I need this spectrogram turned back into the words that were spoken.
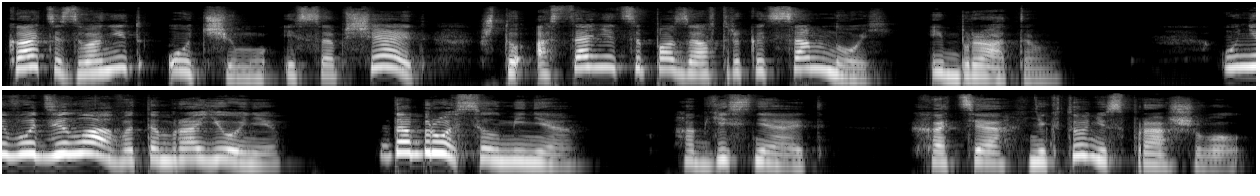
Катя звонит отчиму и сообщает, что останется позавтракать со мной и братом. «У него дела в этом районе. Да бросил меня», – объясняет, хотя никто не спрашивал.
